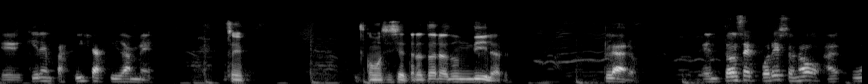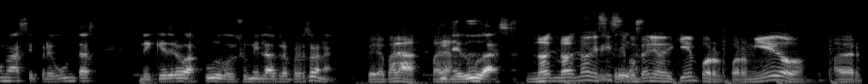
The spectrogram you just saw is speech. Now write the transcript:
eh, quieren pastillas, pídanme. Sí. Como si se tratara de un dealer. Claro. Entonces, por eso, ¿no? Uno hace preguntas de qué drogas pudo consumir la otra persona. Pero pará, pará. Tiene dudas. ¿No, no, no decís el cumpleaños de quién por, por miedo? A ver,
